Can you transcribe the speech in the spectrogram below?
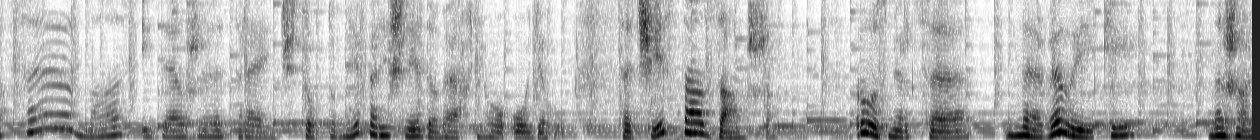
А це в нас іде вже тренч, тобто ми перейшли до верхнього одягу. Це чиста замша. Розмір це невеликий. На жаль,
